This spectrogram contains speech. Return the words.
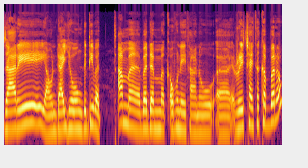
ዛሬ ያው እንዳየው እንግዲህ በጣም በደመቀ ሁኔታ ነው ኢሬቻ የተከበረው።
